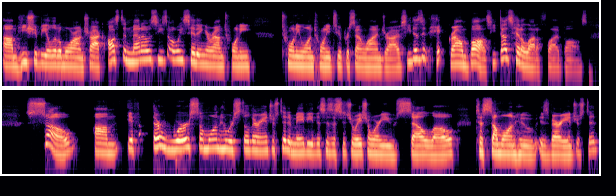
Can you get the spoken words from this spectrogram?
um, he should be a little more on track. Austin Meadows, he's always hitting around 20, 21, 22% line drives. He doesn't hit ground balls. He does hit a lot of fly balls. So um, if there were someone who were still very interested, and maybe this is a situation where you sell low to someone who is very interested,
